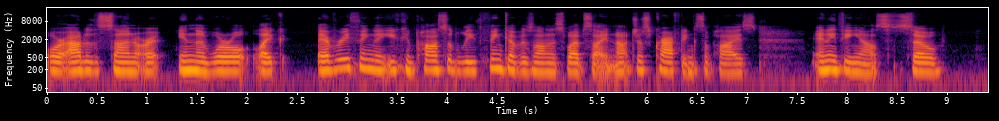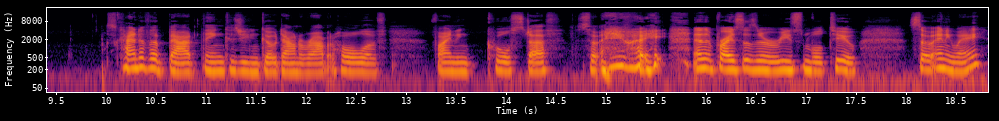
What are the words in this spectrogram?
or out of the sun or in the world. Like everything that you can possibly think of is on this website, not just crafting supplies, anything else. So it's kind of a bad thing because you can go down a rabbit hole of finding cool stuff. So anyway, and the prices are reasonable too. So anyway,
